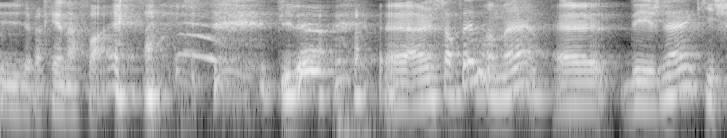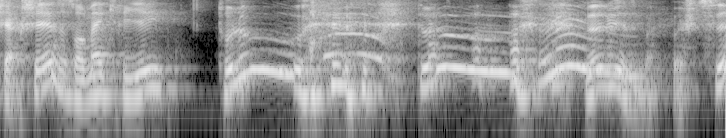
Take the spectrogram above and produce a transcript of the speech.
il avait rien à faire. puis là, euh, à un certain moment, euh, des gens qui cherchaient se sont mis à crier « Toulou! Toulou! » Puis là, lui, il a dit ben, ben, je te cite! »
